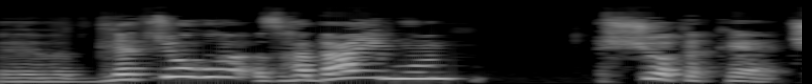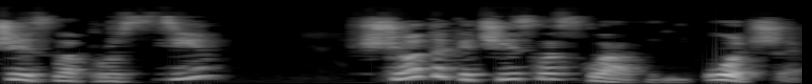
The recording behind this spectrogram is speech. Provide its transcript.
Е, Для цього згадаємо, що таке числа прості, що таке числа складені. Отже,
